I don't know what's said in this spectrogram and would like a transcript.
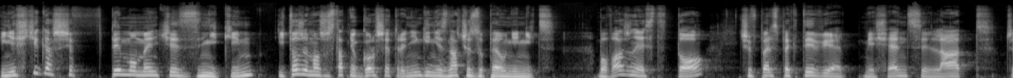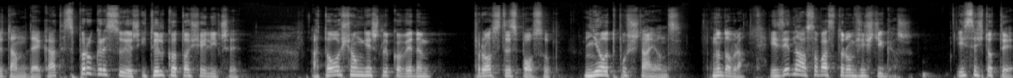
I nie ścigasz się w tym momencie z nikim i to, że masz ostatnio gorsze treningi nie znaczy zupełnie nic. Bo ważne jest to, czy w perspektywie miesięcy, lat, czy tam dekad sprogresujesz i tylko to się liczy. A to osiągniesz tylko w jeden prosty sposób, nie odpuszczając. No dobra, jest jedna osoba, z którą się ścigasz. Jesteś to ty.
